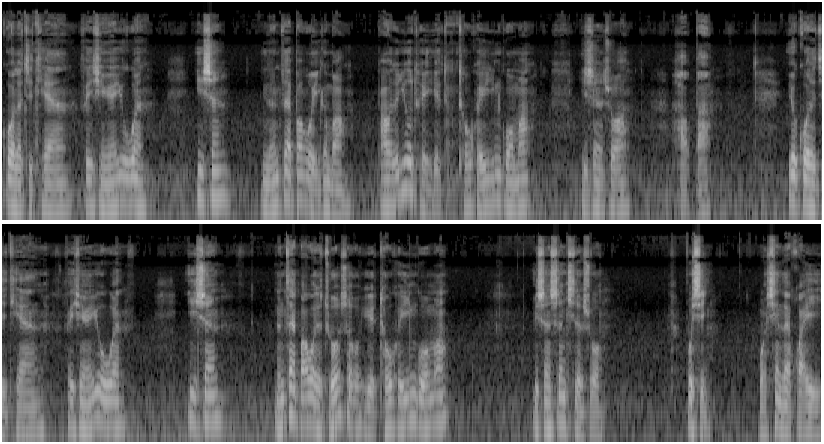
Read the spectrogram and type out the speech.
过了几天，飞行员又问：“医生，你能再帮我一个忙，把我的右腿也投回英国吗？”医生说：“好吧。”又过了几天，飞行员又问：“医生，能再把我的左手也投回英国吗？”医生生气地说：“不行，我现在怀疑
